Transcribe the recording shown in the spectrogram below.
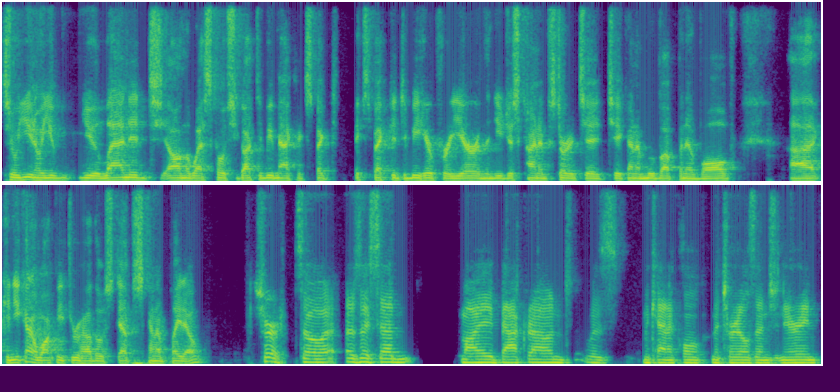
So you know you you landed on the West Coast. You got to VMAC expect expected to be here for a year, and then you just kind of started to to kind of move up and evolve. Uh, can you kind of walk me through how those steps kind of played out? Sure. So uh, as I said, my background was mechanical materials engineering.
